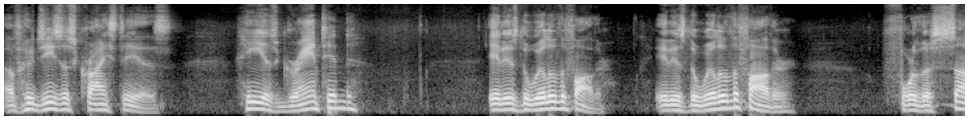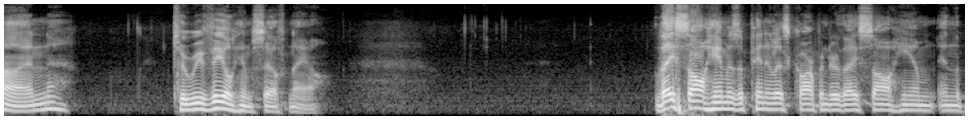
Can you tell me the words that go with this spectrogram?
of who Jesus Christ is, he is granted it is the will of the Father. It is the will of the Father for the Son to reveal himself now. They saw him as a penniless carpenter. They saw him in the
